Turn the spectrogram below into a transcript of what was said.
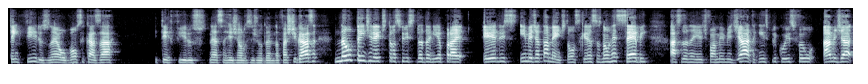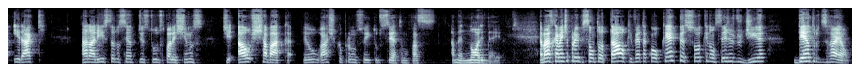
têm filhos, né, ou vão se casar e ter filhos nessa região da Cisjordânia e da faixa de Gaza, não têm direito de transferir cidadania para eles imediatamente. Então, as crianças não recebem a cidadania de forma imediata. Quem explicou isso foi o Amjad Irak, analista do Centro de Estudos Palestinos de Al-Shabaka. Eu acho que eu pronunciei tudo certo, não faço a menor ideia. É basicamente a proibição total que veta qualquer pessoa que não seja judia dentro de Israel.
